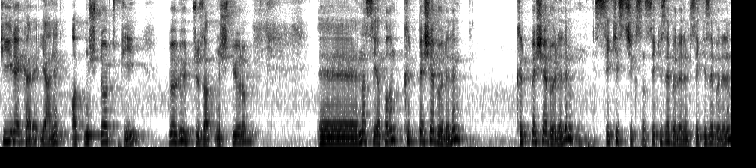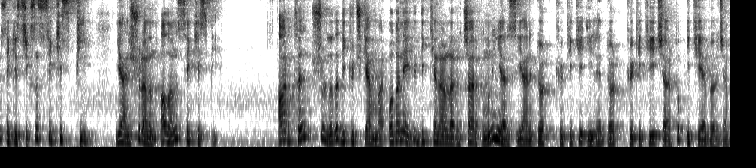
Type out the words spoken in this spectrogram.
pi r kare yani 64 pi bölü 360 diyorum. Ee, nasıl yapalım? 45'e bölelim. 45'e bölelim 8 çıksın. 8'e bölelim 8'e bölelim 8 çıksın. 8 pi. Yani şuranın alanı 8 pi. Artı şurada da dik üçgen var. O da neydi? Dik kenarların çarpımının yarısı. Yani 4 kök 2 ile 4 kök 2'yi çarpıp 2'ye böleceğim.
